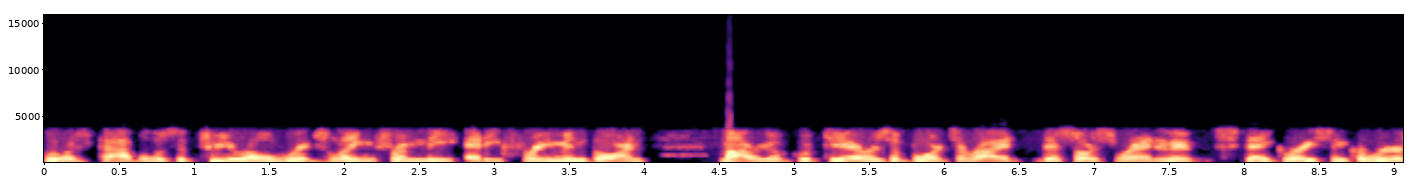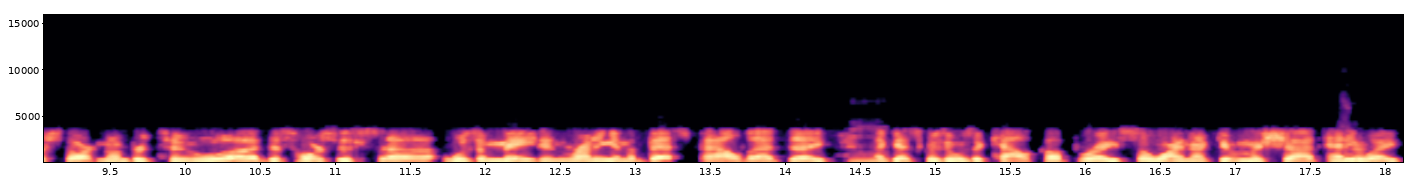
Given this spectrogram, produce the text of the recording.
Who is Pavel? Is a two-year-old Ridgeling from the Eddie Freeman barn. Mario Gutierrez aboard to ride. This horse ran in a stake race in career start number two. Uh, this horse is, uh, was a maiden running in the best pal that day. I guess because it was a Cal Cup race, so why not give him a shot? Anyway,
